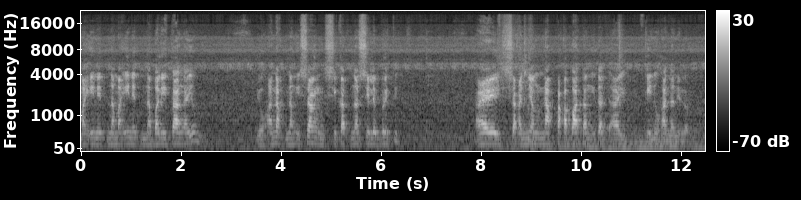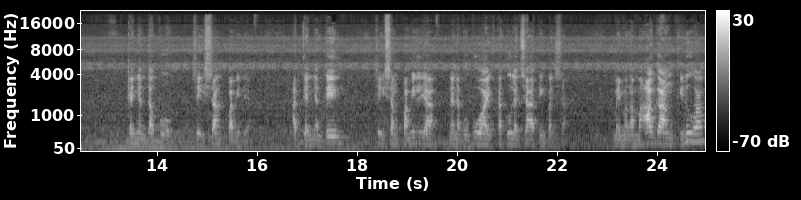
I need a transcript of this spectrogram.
mainit na mainit na balita ngayon. Yung anak ng isang sikat na celebrity ay sa kanyang napakabatang edad ay kinuha na ni Lord. Ganyan daw po sa isang pamilya. At ganyan din sa isang pamilya na nabubuhay katulad sa ating bansa. May mga maagang kinuha,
